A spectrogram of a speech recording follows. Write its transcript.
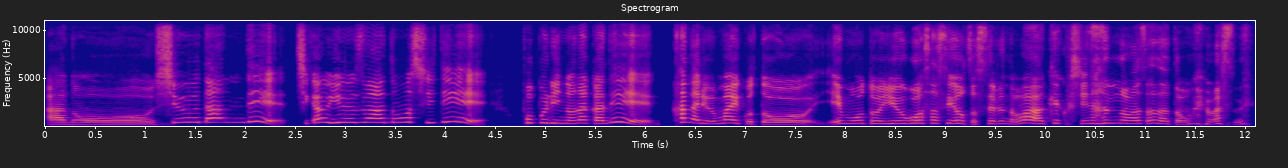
あの、集団で違うユーザー同士で、ポプリの中でかなりうまいことエモートを融合させようとするのは、結構至難の技だと思いますね。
